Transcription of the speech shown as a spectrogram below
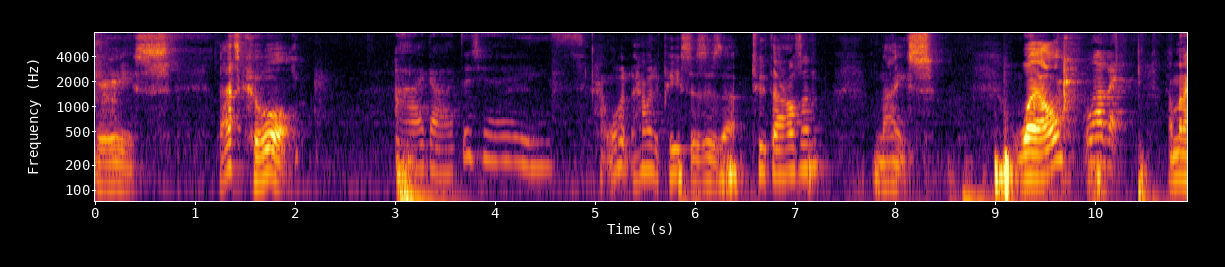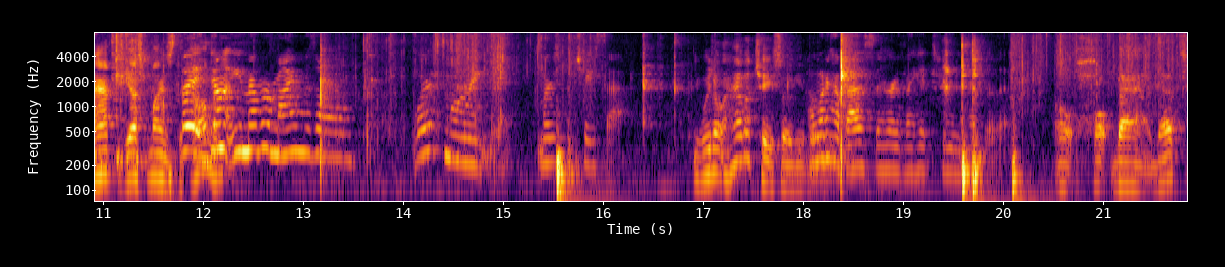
chase. That's cool. I got the chase. How, what? How many pieces is that? Two thousand. Nice. Well, Love it. I'm gonna have to guess mine's the But don't you remember mine was all. Where's mine? Where's the chase at? We don't have a chase Oogie Boogie. I wonder how bad it's to hurt if I hit you in the head with it. Oh, bad. That's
